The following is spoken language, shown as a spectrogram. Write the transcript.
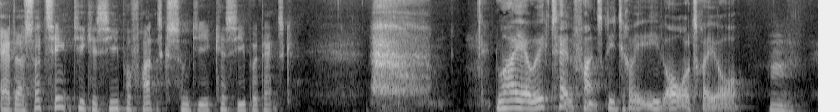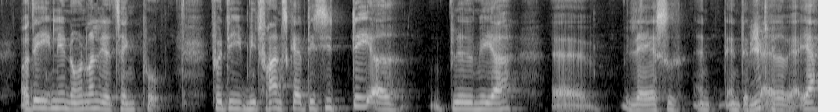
Er der så ting, de kan sige på fransk, som de ikke kan sige på dansk? Nu har jeg jo ikke talt fransk i, tre, i over tre år. Hmm. Og det er egentlig en underligt at tænke på. Fordi mit fransk er decideret blevet mere øh, laset, end, end det Virkelig? plejede at være. Ja,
